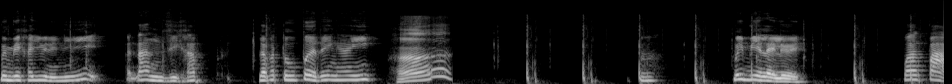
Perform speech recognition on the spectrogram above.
ไม่มีใครอยู่ในนี้นั่นสิครับ แล้วประตูเปิดได้ไง Huh? เออไม่มีอะไรเลย ว่างเปล่า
